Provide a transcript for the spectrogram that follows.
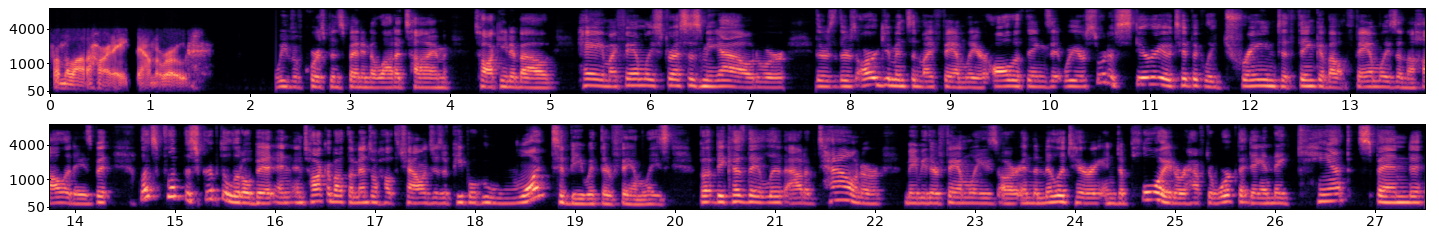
from a lot of heartache down the road. We've of course been spending a lot of time talking about, hey, my family stresses me out or there's there's arguments in my family or all the things that we are sort of stereotypically trained to think about families and the holidays. But let's flip the script a little bit and, and talk about the mental health challenges of people who want to be with their families, but because they live out of town or maybe their families are in the military and deployed or have to work that day and they can't spend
